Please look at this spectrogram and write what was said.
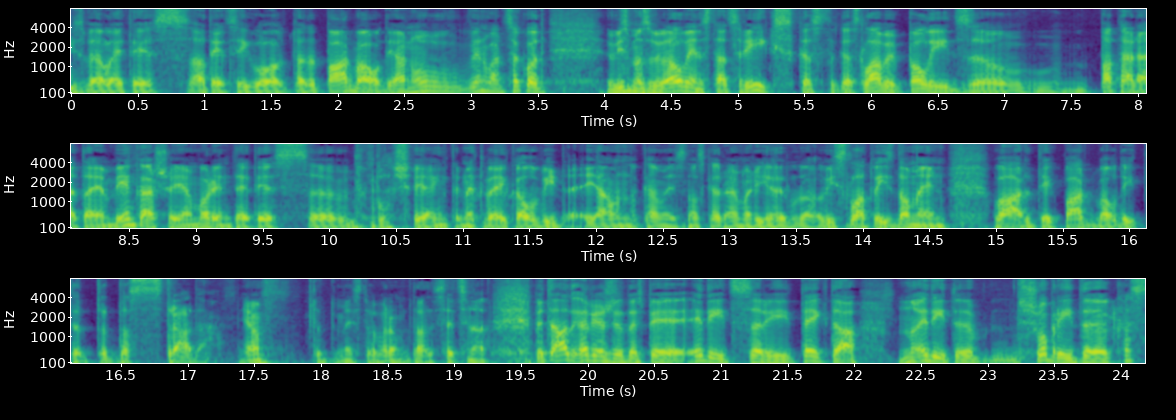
izvēlēties attiecīgo pārbaudi. Jā, nu, vienmēr sakot, vismaz vēl viens tāds rīks, kas, kas labi palīdz patērētājiem vienkāršajiem orientēties plašajā internetu veikalu vidē. Jā, un kā mēs noskaidrojam, arī ja visas Latvijas domēnu vārdi tiek pārbaudīti, tad, tad tas strādā. Jā tad mēs to varam tā secināt. Bet atgriežoties pie Edītas arī teiktā, nu, Edīta, šobrīd kas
